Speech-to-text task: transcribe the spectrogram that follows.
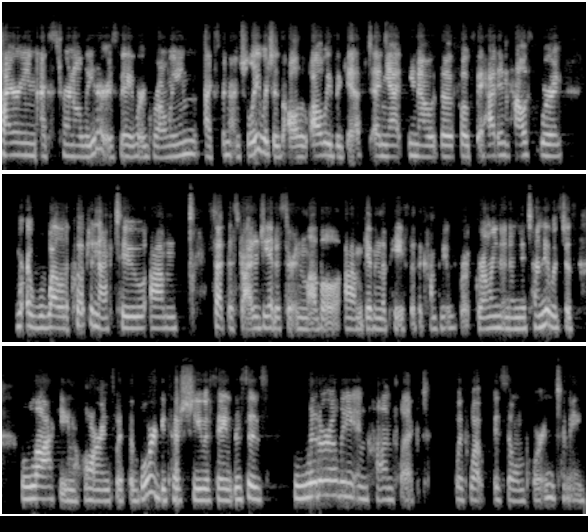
hiring external leaders. They were growing exponentially, which is all, always a gift. And yet, you know, the folks they had in house weren't were well equipped enough to um, set the strategy at a certain level, um, given the pace that the company was growing. And Yatunde was just locking horns with the board because she was saying this is literally in conflict with what is so important to me.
